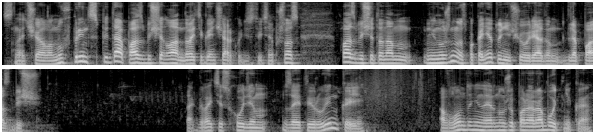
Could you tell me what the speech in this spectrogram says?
Сначала. Ну, в принципе, да, пастбище. Ладно, давайте гончарку, действительно. Потому что у нас пастбища-то нам не нужны. У нас пока нету ничего рядом для пастбищ. Так, давайте сходим за этой руинкой. А в Лондоне, наверное, уже пора работника.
